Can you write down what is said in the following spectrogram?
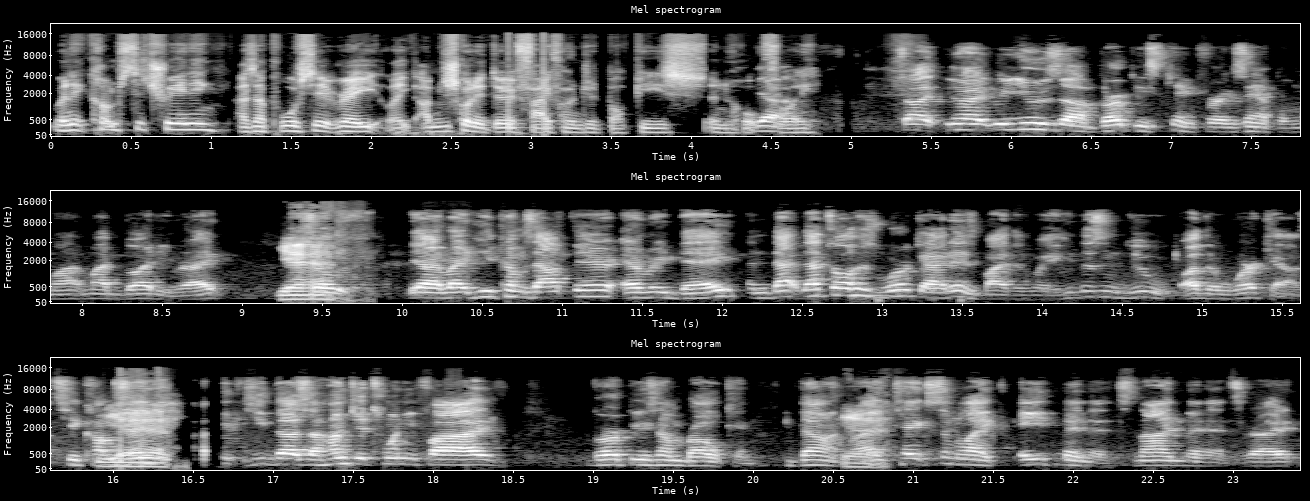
when it comes to training as opposed to right like i'm just going to do 500 burpees and hopefully yeah. so you know we use uh, burpees king for example my, my buddy right yeah so yeah right he comes out there every day and that, that's all his workout is by the way he doesn't do other workouts he comes yeah. in and he does 125 burpees unbroken done yeah. right takes him like eight minutes nine minutes right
